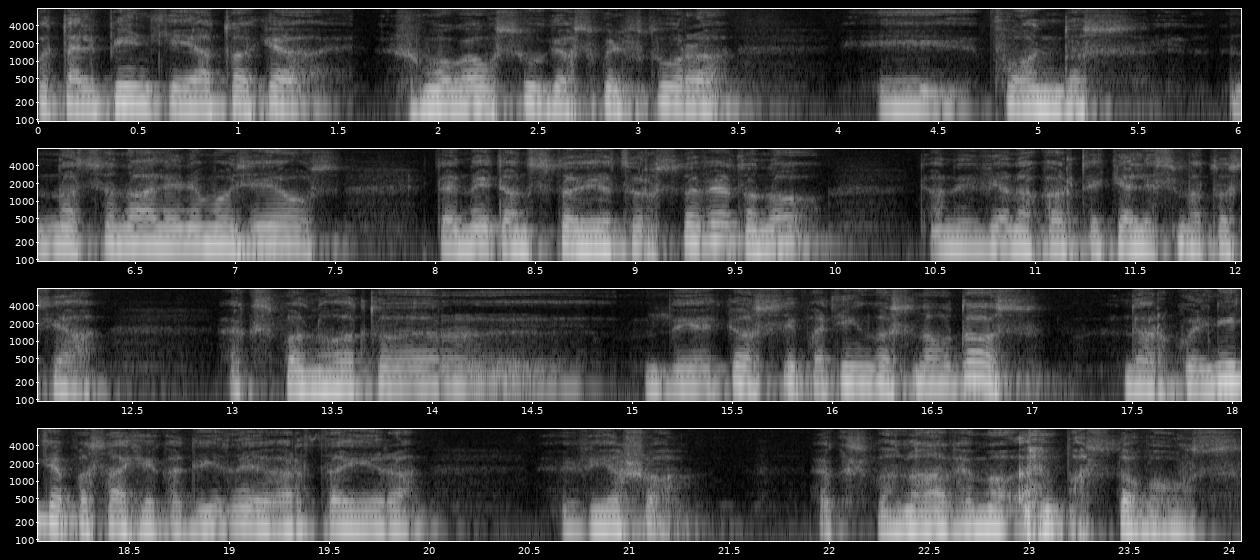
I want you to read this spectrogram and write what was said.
Patalpinti ją tokią žmogaus ūgio skulptūrą į fondus nacionalinio muziejaus, tai jinai ten stovėtų ir stovėtų, nu, ten vieną kartą kelis metus ją eksponuotų ir be jokios ypatingos naudos. Dar Kulnytė pasakė, kad jinai verta yra viešo eksponavimo pastovaus.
